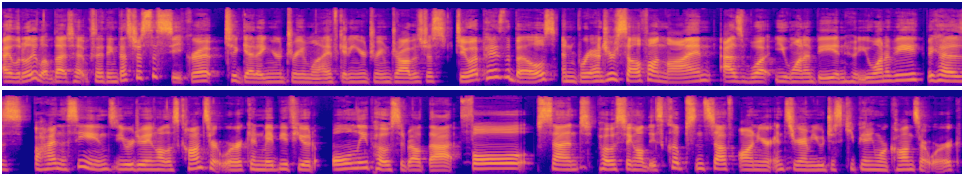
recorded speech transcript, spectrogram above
I literally love that tip because i think that's just the secret to getting your dream life getting your dream job is just do what pays the bills and brand yourself online as what you want to be and who you want to be. Because behind the scenes you were doing all this concert work and maybe if you had only posted about that full sent posting all these clips and stuff on your instagram Instagram, you would just keep getting more concert work.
